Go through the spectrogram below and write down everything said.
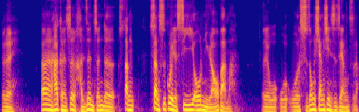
对不对？当然，他可能是很认真的上上市柜的 CEO 女老板嘛。呃，我我我始终相信是这样子了，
